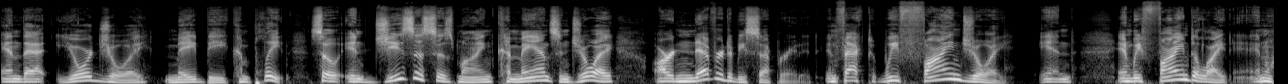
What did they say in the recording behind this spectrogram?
and that your joy may be complete. So, in Jesus' mind, commands and joy are never to be separated. In fact, we find joy and and we find delight and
